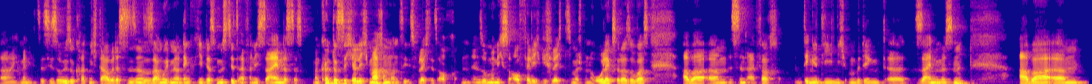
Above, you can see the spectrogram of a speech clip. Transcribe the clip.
äh, ich meine, jetzt ist sie sowieso gerade nicht da, aber das sind so Sachen, wo ich mir denke, okay, das müsste jetzt einfach nicht sein, dass das, man könnte es sicherlich machen und sie ist vielleicht jetzt auch in, in, Summe nicht so auffällig wie vielleicht zum Beispiel eine Rolex oder sowas, aber ähm, es sind einfach Dinge, die nicht unbedingt äh, sein müssen. Aber ähm,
